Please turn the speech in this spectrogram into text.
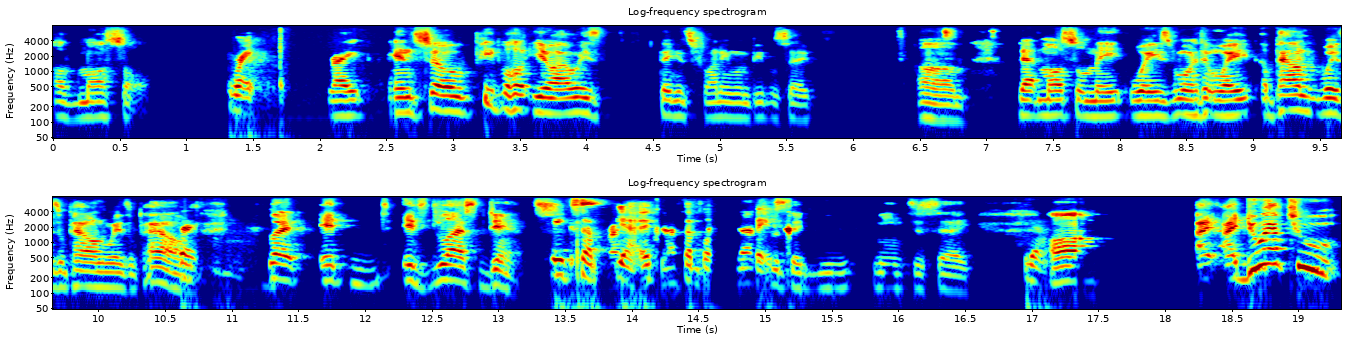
of muscle, Right. right? And so people, you know, I always think it's funny when people say um, that muscle mate weighs more than weight. A pound weighs a pound weighs a pound, Right. but it it's less dense. Except, right? yeah, except That's Base. what they mean, to say. Yeah. Um, I, I do have two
